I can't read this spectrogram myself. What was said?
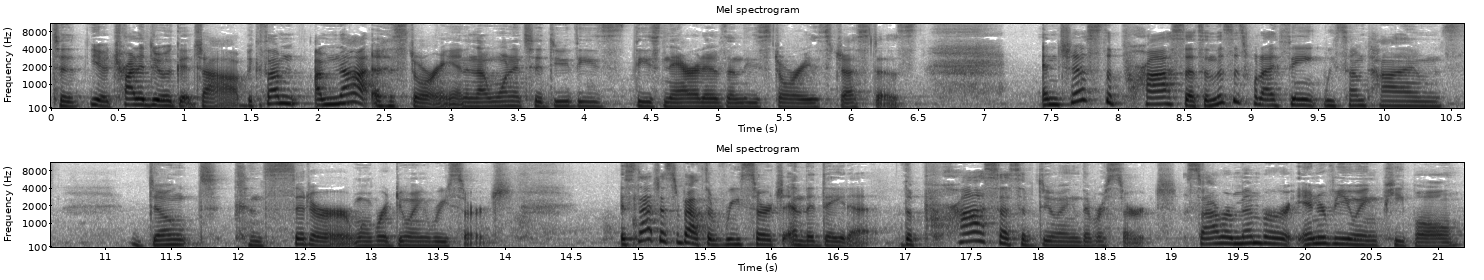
to you know try to do a good job because I'm I'm not a historian, and I wanted to do these these narratives and these stories justice. And just the process, and this is what I think we sometimes don't consider when we're doing research. It's not just about the research and the data, the process of doing the research. So I remember interviewing people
